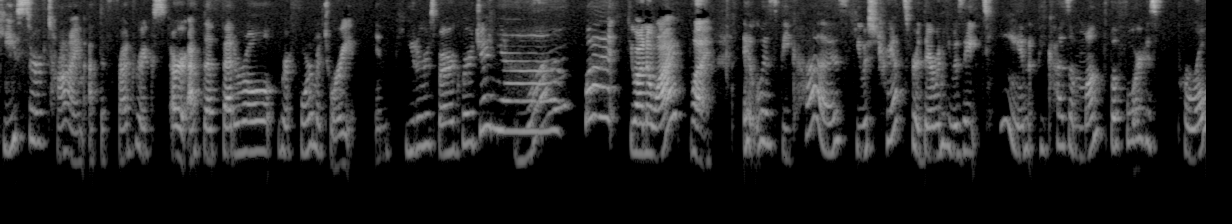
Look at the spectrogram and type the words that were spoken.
he served time at the Fredericks, or at the Federal Reformatory in Petersburg, Virginia. What? What? Do you want to know why? Why? It was because he was transferred there when he was 18, because a month before his parole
